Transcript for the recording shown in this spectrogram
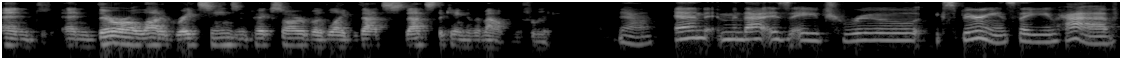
and and there are a lot of great scenes in pixar but like that's that's the king of the mountain for me Yeah. And I mean, that is a true experience that you have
